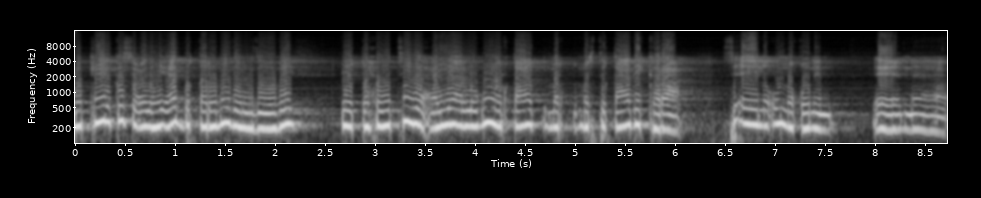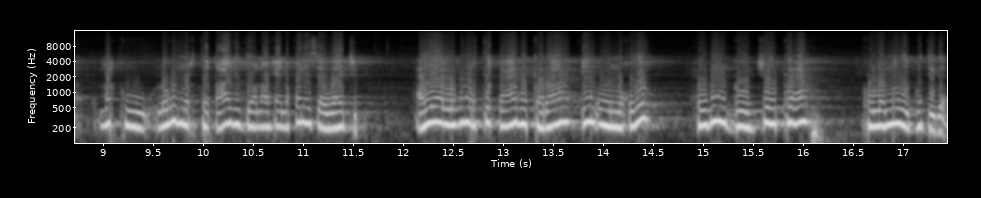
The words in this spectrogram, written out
wakiil ka socda hay'adda qaramada midoobay ee qaxootiga ayaa lagu martiqaadi karaa si ayna u noqonin markuu lagu martiqaadi doonaa waxay noqonaysaa waajib. Ayaa lagu martiqaadi karaa inuu noqdo xubin goobjoog ka ah kulamada guddiga.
